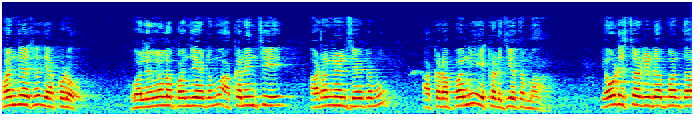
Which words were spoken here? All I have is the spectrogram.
పనిచేసేది ఎక్కడో. వాళ్ళ ఇళ్ళలో పని చేయటము అక్కడి నుంచి అటెండెన్స్ చేయటము అక్కడ పని ఇక్కడ జీతమా? ఎవడిస్తాడు ఈ డబ్బంతా?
